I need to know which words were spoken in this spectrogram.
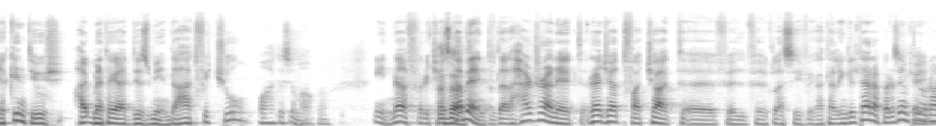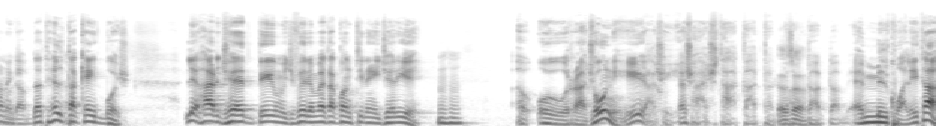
Jekk inti hux meta jgħaddi żmien da ħadd fittxu u ħadd isimgħu. Jien naf riċentament f'dal ħar ġranet reġgħet tfaċċat eh, fil-klassifika tal-Ingilterra, per eżempju, Running Up, dat ħil ta' Kate Bush li ħarġet dim ġviri meta kont teenager jie. Mhm. U raġuni għax hija xi ħaġa ta' ta' hemm il-kwalità,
